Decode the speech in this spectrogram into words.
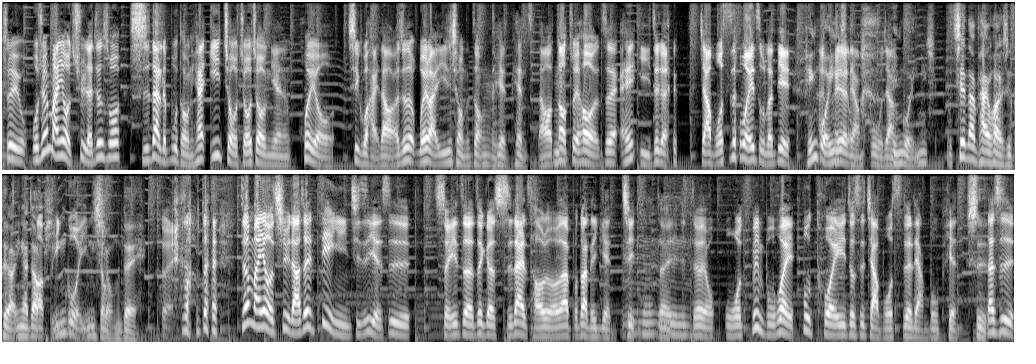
所以我觉得蛮有趣的，就是说时代的不同。你看，一九九九年会有《戏骨海盗》，就是微软英雄的这种片片子，然后到最后是哎以这个 贾伯斯为主的电影，苹果英雄两部这样。苹果英雄现在拍的话是可以应该叫苹果英雄，对对 对，真蛮有趣的啊。所以电影其实也是随着这个时代潮流在不断的演。进对对，我并不会不推，就是贾伯斯的两部片是，但是。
